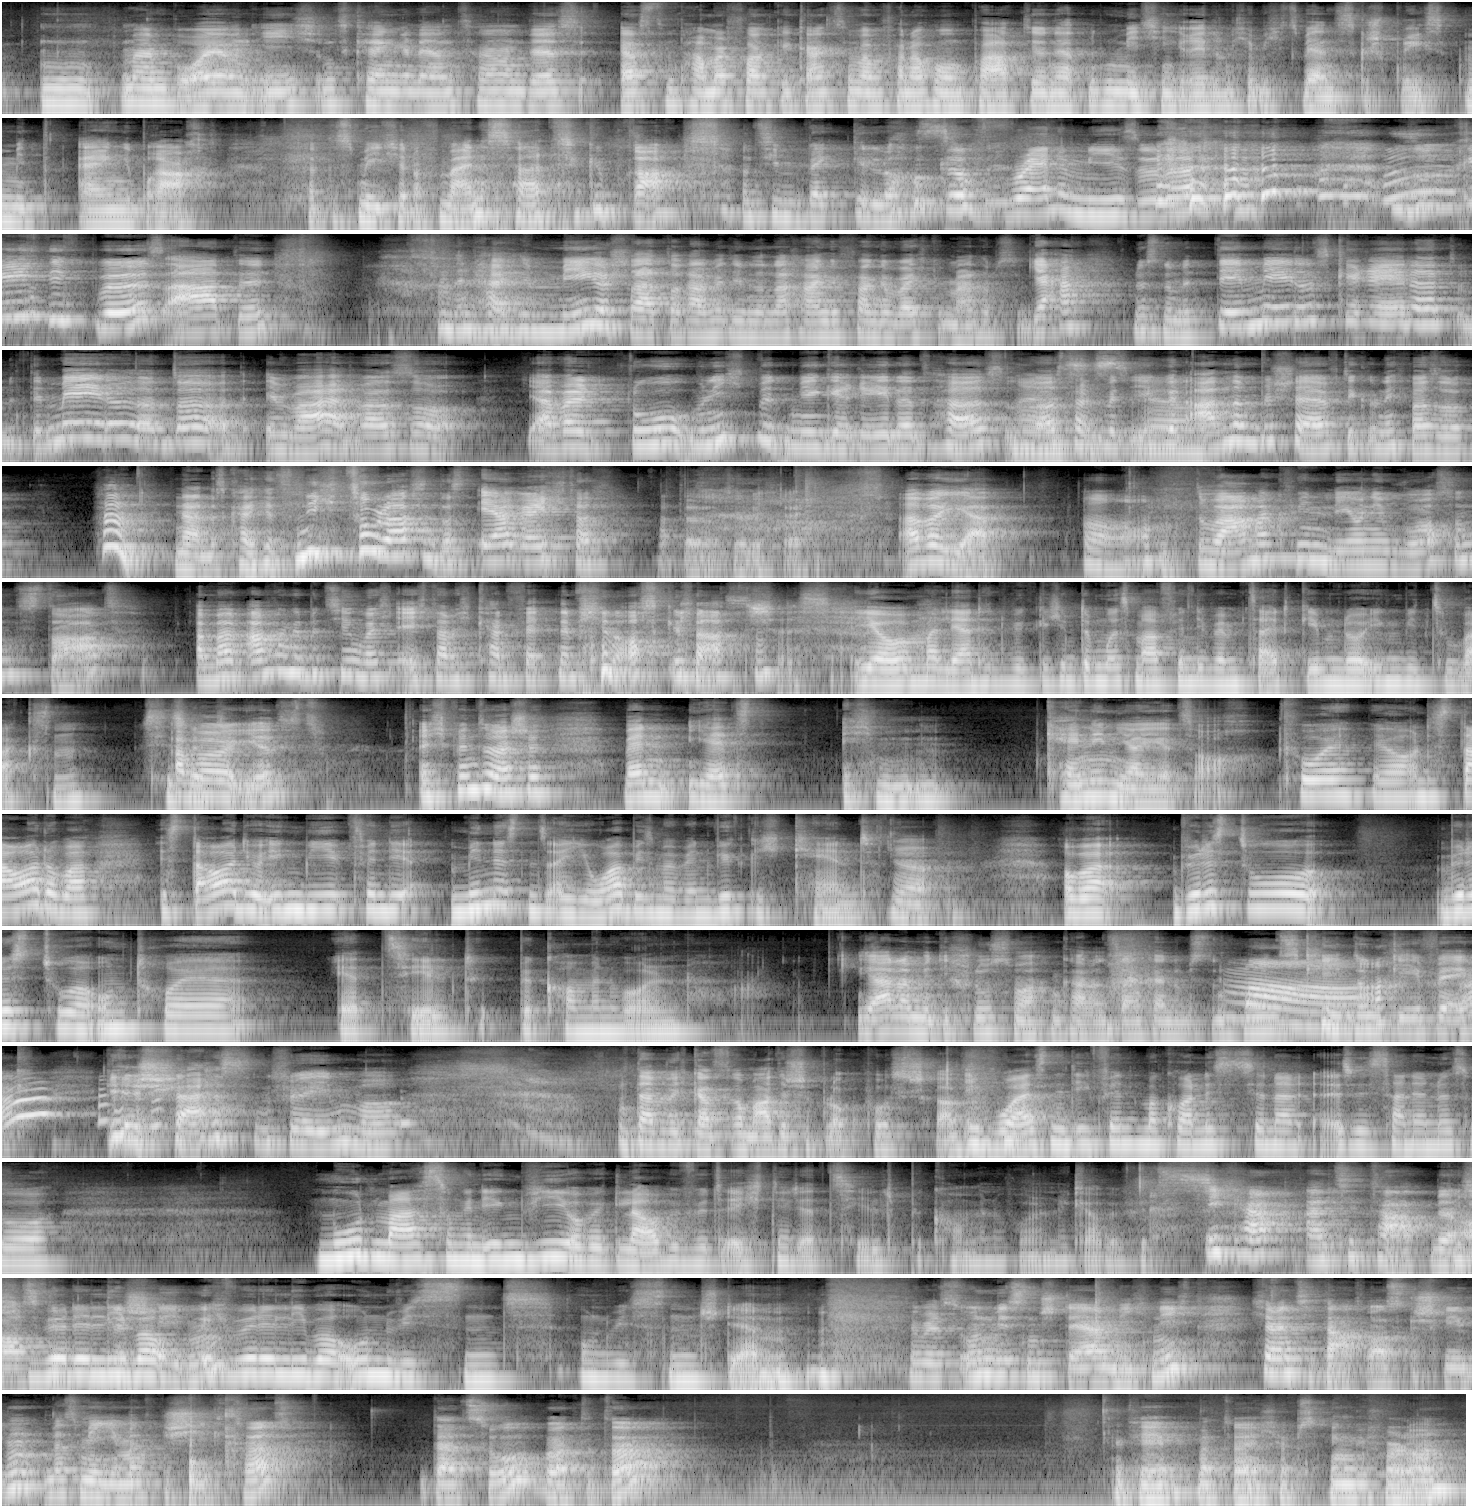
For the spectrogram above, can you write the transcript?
mein Boy und ich uns kennengelernt haben und wir das erst ein paar Mal fortgegangen sind, waren von einer Homeparty und er hat mit einem Mädchen geredet und ich habe mich jetzt während des Gesprächs mit eingebracht. Hat das Mädchen auf meine Seite gebracht und sie weggelockt. So Frenemies, oder? so richtig bösartig. Und dann habe ich eine mega Streiterei mit ihm danach angefangen, weil ich gemeint habe, so, ja, du hast nur mit den Mädels geredet und mit dem Mädel und so. Und in Wahrheit war es so, ja, weil du nicht mit mir geredet hast und Ja, warst halt mit irgendwen ja. anderem beschäftigt. Und ich war so, hm, nein, das kann ich jetzt nicht zulassen, dass er recht hat. Hat er natürlich recht. Aber ja, Oh. Drama Queen Leonie war so ein Start. Aber am Anfang der Beziehung war ich echt, da habe ich kein Fettnäpfchen ausgelassen. Scheiße. Ja, aber man lernt halt wirklich und da muss man auch, finde ich, beim Zeit geben, da irgendwie zu wachsen. Aber halt, jetzt, ich bin zum Beispiel, wenn jetzt, ich kenne ihn ja jetzt auch. Voll, ja. Und es dauert aber, es dauert ja irgendwie, finde ich, mindestens ein Jahr, bis man wen wirklich kennt. Ja. Aber würdest du, würdest du eine Untreue erzählt bekommen wollen? Ja, damit ich Schluss machen kann und sagen kann, du bist ein. Hundskind und geh weg. Geh scheißen für immer. Und dann will ich ganz dramatische Blogposts schreiben. Ich weiß nicht, ich finde, man kann es ja, also es sind ja nur so Mutmaßungen irgendwie, aber ich glaube, ich würde es echt nicht erzählt bekommen wollen. Ich glaube, ich würde. Ich habe ein Zitat mir Ich würde, lieber, ausgeschrieben. ich würde lieber unwissend, unwissend sterben. Du willst unwissend sterben, ich nicht. Ich habe ein Zitat rausgeschrieben, was mir jemand geschickt hat. Dazu, warte da. Okay, warte, ich habe es irgendwie verloren.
